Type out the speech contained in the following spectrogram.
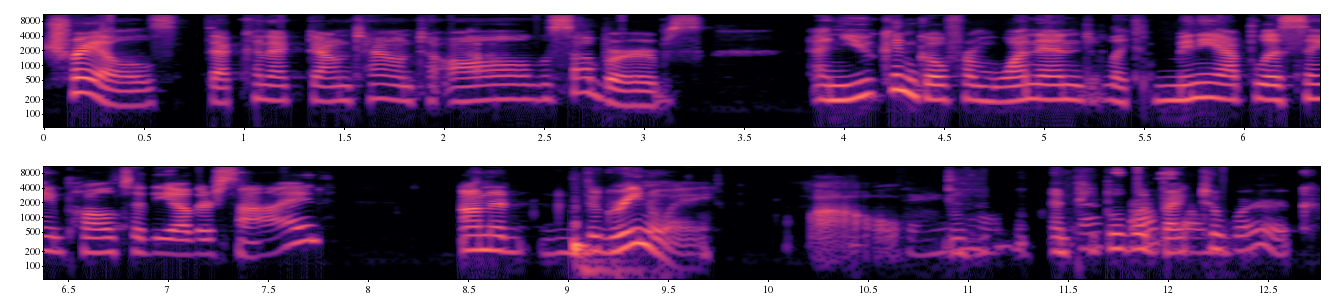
trails that connect downtown to all the suburbs and you can go from one end like Minneapolis St. Paul to the other side on a, the greenway wow. Damn. and people would bike to work.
